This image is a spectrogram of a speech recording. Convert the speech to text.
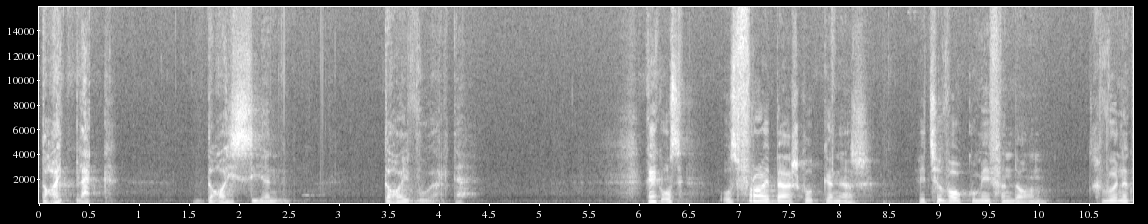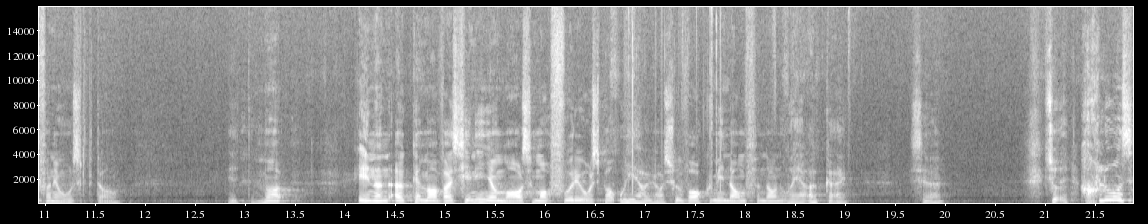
Daai plek, daai seën, daai woorde. Kyk ons ons vra die Bergskool kinders, weet jy waar kom jy vandaan? Gewoonlik van die hospitaal. Weet maar en dan okay, maar was jy nie in jou ma se maag voor die hospitaal? O ja ja, so waar kom jy dan vandaan? O ja, okay. So So glo ons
